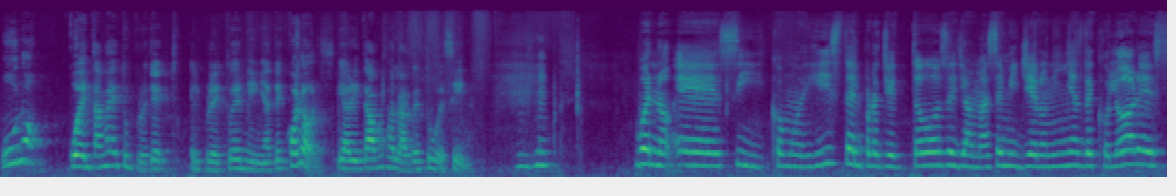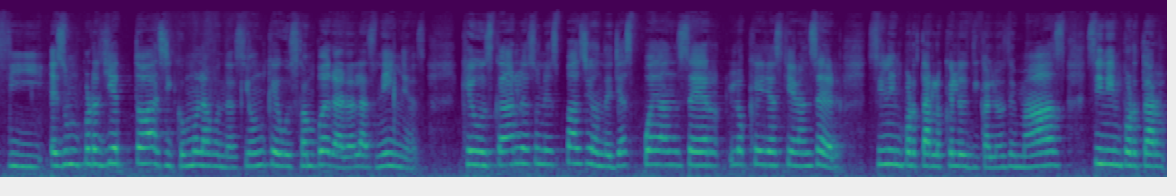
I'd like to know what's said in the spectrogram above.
Uno, cuéntame de tu proyecto, el proyecto de Niñas de Colores. Y ahorita vamos a hablar de tu vecina. Bueno, eh, sí, como dijiste, el proyecto se llama Semillero Niñas de Colores y es un proyecto así como la fundación que busca empoderar a las niñas, que busca darles un espacio donde ellas puedan ser lo que ellas quieran ser, sin importar lo que les digan los demás, sin importar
